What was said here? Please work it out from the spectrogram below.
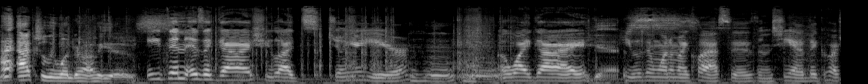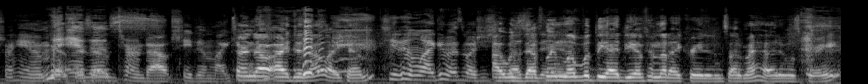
I actually wonder how he is. Ethan is a guy she liked junior year. Mhm, mhm. A white guy. Yes. He was in one of my classes, and she had a big crush on him. Yes, and yes, then yes. turned out she didn't like. Turned him. out I did not like him. she didn't like him as much as she I was definitely in love with the idea of him that I created inside of my head. It was great.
